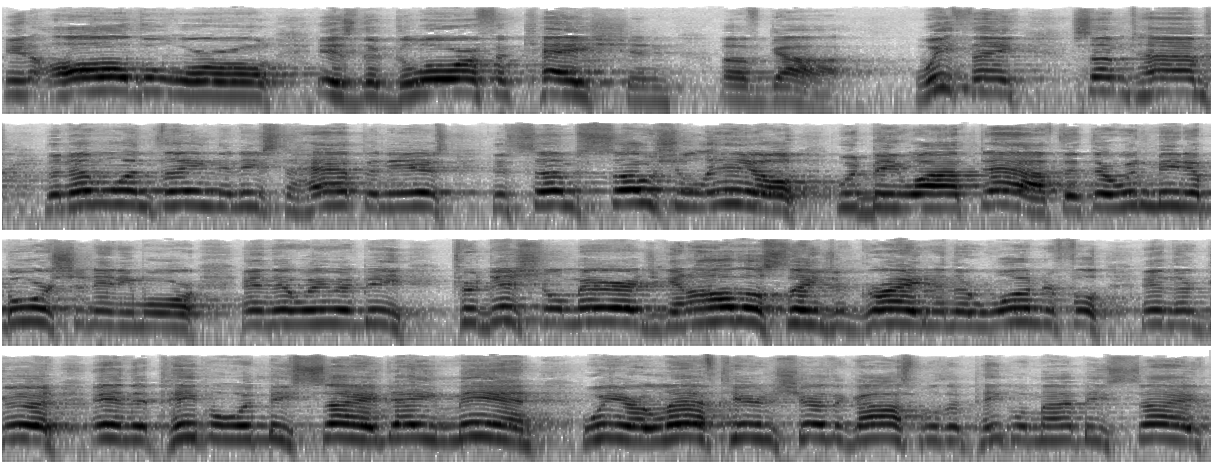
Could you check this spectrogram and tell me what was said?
in all the world is the glorification of God. We think sometimes the number one thing that needs to happen is that some social ill would be wiped out, that there wouldn't be an abortion anymore, and that we would be traditional marriage again. All those things are great and they're wonderful and they're good, and that people would be saved. Amen. We are left here to share the gospel that people might be saved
